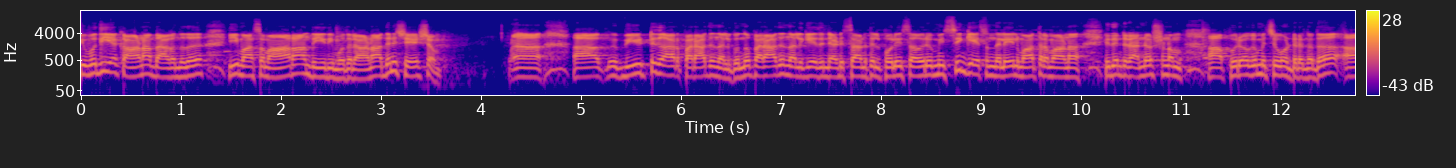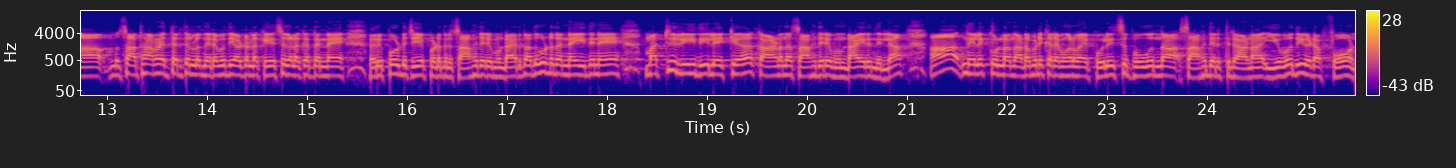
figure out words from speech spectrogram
യുവതിയെ കാണാതാകുന്നത് ഈ മാസം ആറാം തീയതി മുതലാണ്. അതിനുശേഷം വീട്ടുകാർ പരാതി നൽകുന്നു. പരാതി നൽകിയതിന്റെ അടിസ്ഥാനത്തിൽ പോലീസ് ഒരു മിസ്സിംഗ് കേസ് എന്ന നിലയിൽ മാത്രമാണ് ഇതിന്റെ ഒരു അന്വേഷണം പുരോഗമിച്ചുകൊണ്ടിരുന്നത്. സാധാരണ ഇത്തരത്തിലുള്ള നിരവധിയായിട്ടുള്ള കേസുകളൊക്കെ തന്നെ റിപ്പോർട്ട് ചെയ്യപ്പെടുന്ന സാഹചര്യം ഉണ്ടായിരുന്നു. അതുകൊണ്ട് തന്നെ ഇതിനെ മറ്റൊരു രീതിയിലേക്ക് കാണുന്ന സാഹചര്യം ഉണ്ടായിരുന്നില്ല. ആ നിലയ്ക്കുള്ള നടപടിക്രമങ്ങളുമായി പോലീസ് പോകുന്ന സാഹചര്യത്തിലാണ് യുവതിയുടെ ഫോൺ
